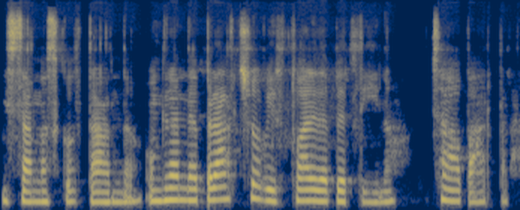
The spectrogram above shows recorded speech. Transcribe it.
mi stanno ascoltando. Un grande abbraccio virtuale da Berlino. Ciao Barbara.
